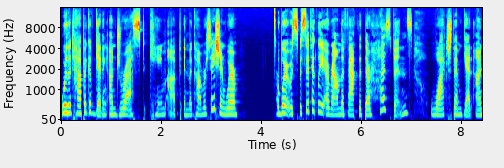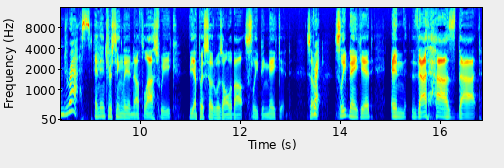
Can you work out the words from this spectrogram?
where the topic of getting undressed came up in the conversation where where it was specifically around the fact that their husbands watch them get undressed. And interestingly enough, last week the episode was all about sleeping naked. So Right. Sleep naked, and that has that.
